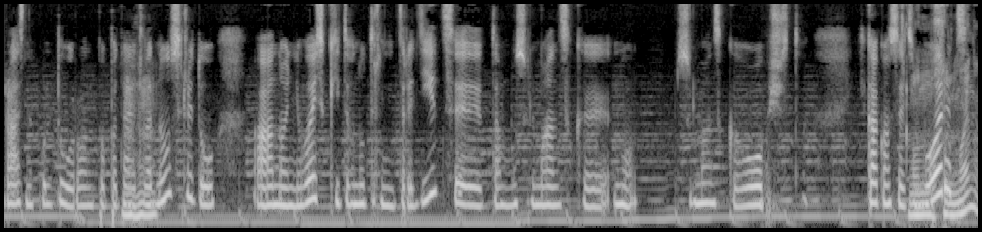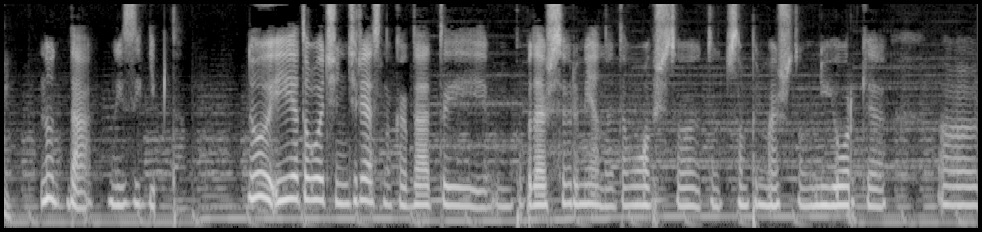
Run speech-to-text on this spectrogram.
разных культур. Он попадает Мгм. в одну среду, а но у него есть какие-то внутренние традиции, там, мусульманское, ну, мусульманского общества. И как он с этим Он борется? мусульманин? Ну да, ну, из Египта. Ну и это очень интересно, когда ты попадаешь в современное там общество, ты сам понимаешь, что в Нью-Йорке э,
